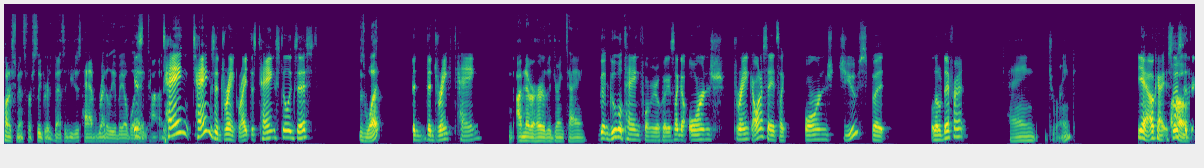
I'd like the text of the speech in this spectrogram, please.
punishments for sleepers best that you just have readily available Is at any time. Tang Tang's a drink, right? Does Tang still exist? Does what? The the drink Tang. I've never heard of the drink Tang. Google Tang for me real quick. It's like an orange drink. I want to say it's like orange juice, but a little different. Tang drink. Yeah. Okay. So oh. this is the oh. thing.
